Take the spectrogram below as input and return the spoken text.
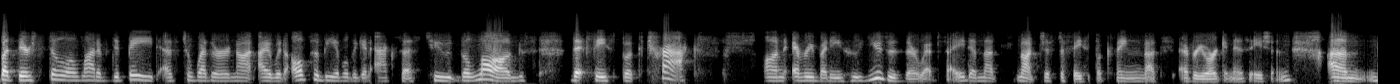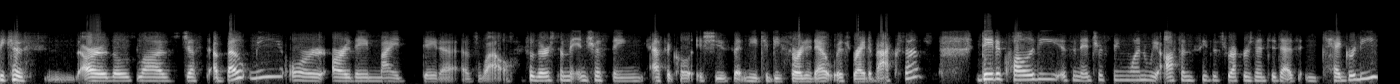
But there's still a lot of debate as to whether or not I would also be able to get access to the logs that Facebook tracks on everybody who uses their website, and that's not just a Facebook thing, that's every organization. Um, because are those laws just about me or are they my data as well? So there's some interesting ethical issues that need to be sorted out with right of access. Data quality is an interesting one. We often see this represented as integrity.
